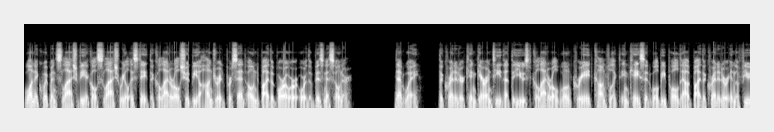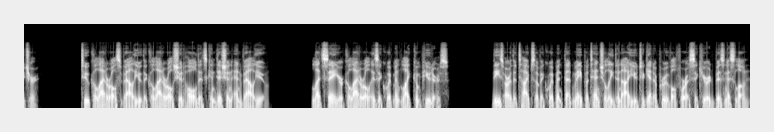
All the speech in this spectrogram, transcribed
1. Equipment slash vehicle slash real estate The collateral should be 100% owned by the borrower or the business owner. That way, the creditor can guarantee that the used collateral won't create conflict in case it will be pulled out by the creditor in the future. 2. Collateral's value The collateral should hold its condition and value. Let's say your collateral is equipment like computers. These are the types of equipment that may potentially deny you to get approval for a secured business loan.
